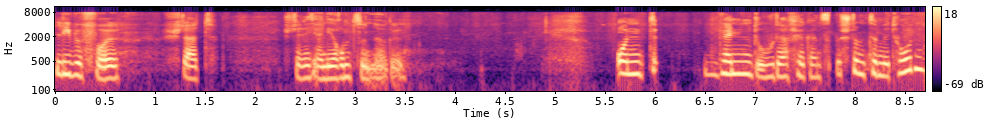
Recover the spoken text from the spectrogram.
liebevoll statt ständig an dir rumzunörgeln. Und wenn du dafür ganz bestimmte Methoden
